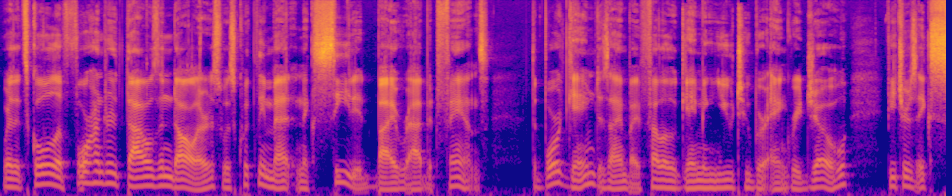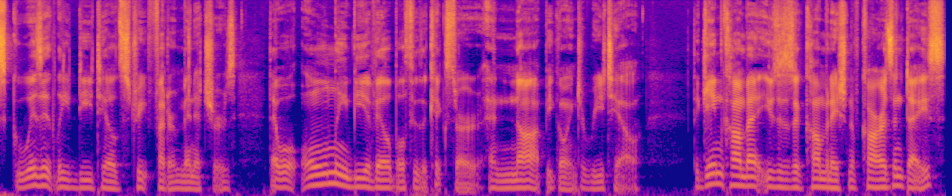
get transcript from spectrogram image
where its goal of $400,000 was quickly met and exceeded by rabid fans. The board game, designed by fellow gaming YouTuber Angry Joe, features exquisitely detailed Street Fighter miniatures that will only be available through the Kickstarter and not be going to retail. The game combat uses a combination of cards and dice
